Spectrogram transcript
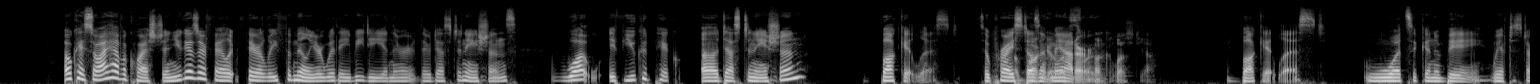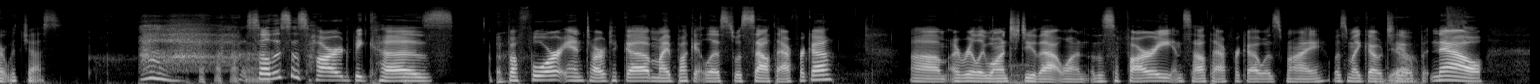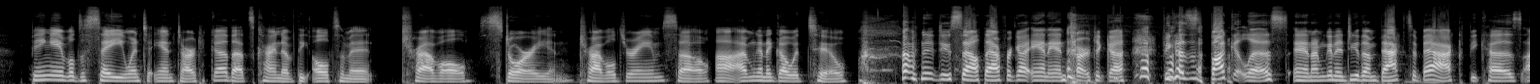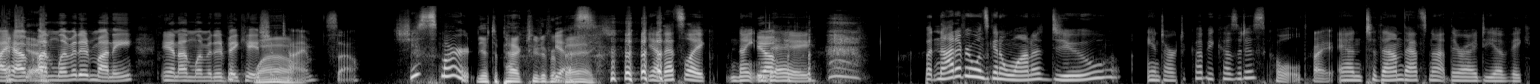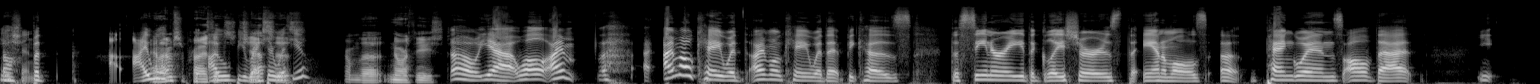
Okay, so I have a question. You guys are fairly, fairly familiar with ABD and their their destinations. What if you could pick a destination bucket list? So price A doesn't bucket list, matter. Bucket list, yeah. Bucket list. What's it going to be? We have to start with Jess. So this is hard because before Antarctica, my bucket list was South Africa. Um, I really wanted to do that one. The safari in South Africa was my was my go to. Yeah. But now, being able to say you went to Antarctica, that's kind of the ultimate travel story and travel dream. So uh, I'm gonna go with two. I'm gonna do South Africa and Antarctica because it's bucket list, and I'm gonna do them back to back because I have yeah. unlimited money and unlimited vacation Wow. time. So She's smart. You have to pack two different Yes. bags. yeah, that's like night and Yep. day. But not everyone's going to want to do Antarctica because it is cold. Right. And to them, that's not their idea of Oh, vacation. but I- I will. I'm surprised I will it's be right there with you. from the Northeast. Oh yeah, well I'm I'm okay with I'm okay with it because the scenery, the glaciers, the animals, uh, penguins, all of that.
